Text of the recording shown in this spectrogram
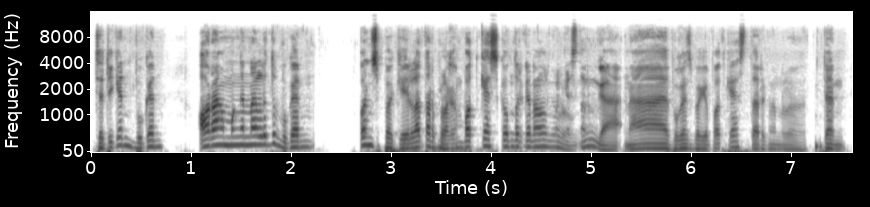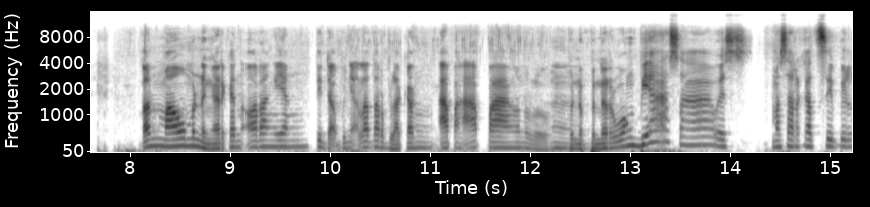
jadi kan bukan orang mengenal itu bukan kon sebagai latar belakang podcast kon terkenal. Podcaster. enggak nah bukan sebagai podcaster ngono lho. dan kon mau mendengarkan orang yang tidak punya latar belakang apa-apa ngono lho Ah. bener-bener wong biasa wes masyarakat sipil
